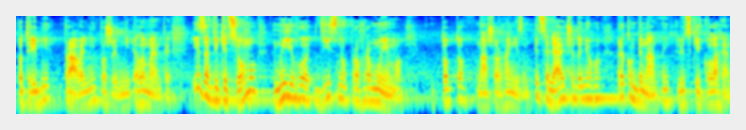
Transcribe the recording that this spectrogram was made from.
потрібні правильні поживні елементи, і завдяки цьому ми його дійсно програмуємо. Тобто наш організм, підселяючи до нього рекомбінантний людський колаген.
